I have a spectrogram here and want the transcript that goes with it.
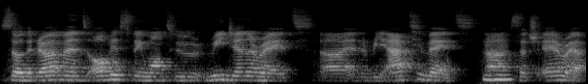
So the government obviously want to regenerate uh, and reactivate uh, mm-hmm. such area.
